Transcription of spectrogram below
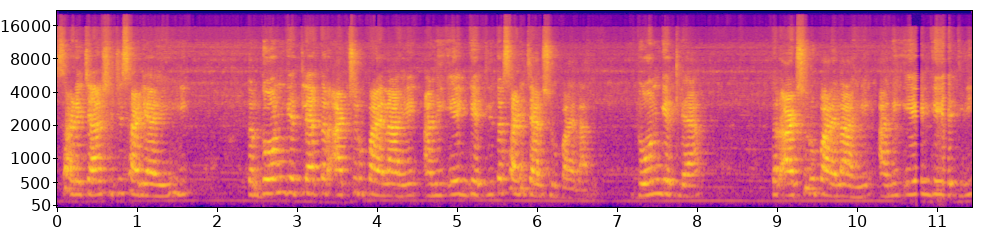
साडेचारशेची साडी आहे ही. तर दोन घेतल्या तर आठशे रुपयाला आहे आणि एक घेतली तर साडेचारशे रुपयाला आहे. दोन घेतल्या तर आठशे रुपयाला आहे आणि एक घेतली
